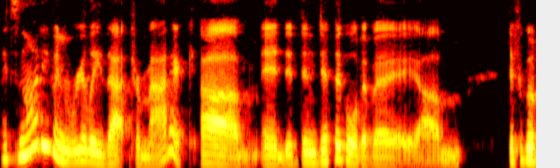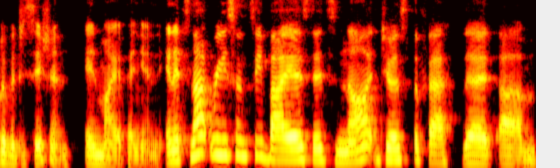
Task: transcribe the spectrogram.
it's not even really that dramatic um and, and difficult of a um difficult of a decision in my opinion and it's not recency bias it's not just the fact that um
